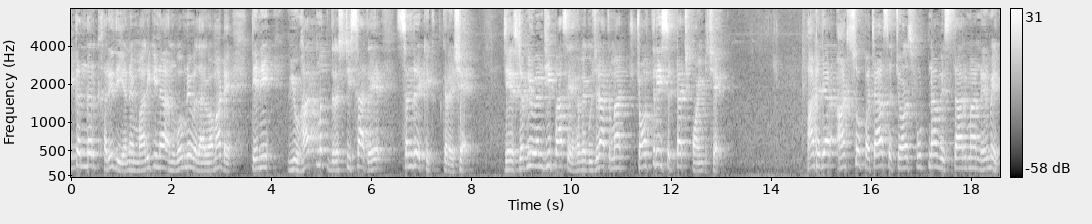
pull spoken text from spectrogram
એકંદર ખરીદી અને માલિકીના અનુભવને વધારવા માટે તેની વ્યૂહાત્મક દ્રષ્ટિ સાથે સંરેખિત કરે છે. જેએસડબ્લ્યુએમજી પાસે હવે ગુજરાતમાં ચોત્રીસ ટચ પોઈન્ટ છે. આઠ હજાર આઠસો પચાસ ચોરસ ફૂટના વિસ્તારમાં નિર્મિત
